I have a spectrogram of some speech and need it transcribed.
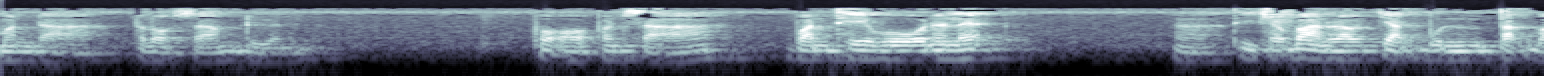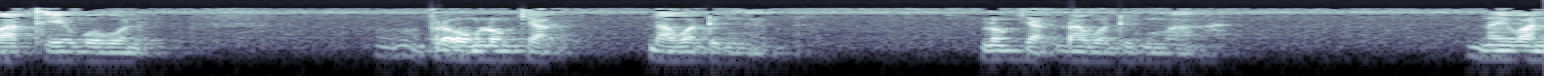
มารดาตลอดสามเดือน พอออกพรรษาวันเทโวนั่นแหละที่ชาวบ้านเราจัดบุญตักบาตรเทโวนะพระองค์ลงจากดาวดึงลงจากดาวดึงมา ในวัน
